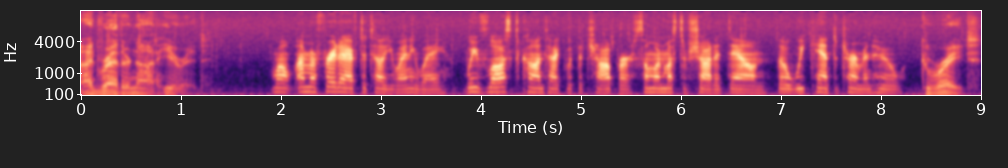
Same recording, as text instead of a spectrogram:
I'd rather not hear it. Well, I'm afraid I have to tell you anyway. We've lost contact with the chopper. Someone must have shot it down, though we can't determine who. Great.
